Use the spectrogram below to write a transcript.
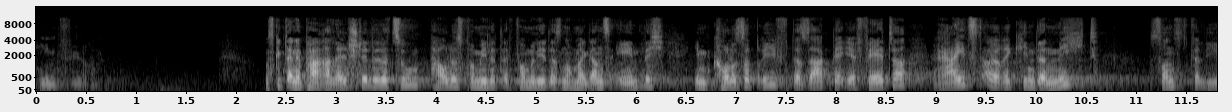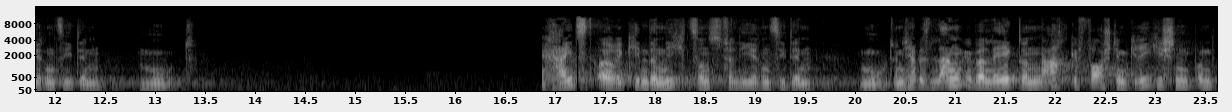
hinführen. Es gibt eine Parallelstelle dazu. Paulus formuliert, formuliert das nochmal ganz ähnlich im Kolosserbrief. Da sagt er, ihr Väter, reizt eure Kinder nicht, sonst verlieren sie den Mut. Reizt eure Kinder nicht, sonst verlieren sie den Mut. Und ich habe es lang überlegt und nachgeforscht im Griechischen und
